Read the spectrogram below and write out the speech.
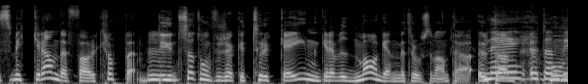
smickrande för kroppen. Det är ju inte så att hon försöker trycka in gravidmagen med trosorna antar jag. Utan, Nej, utan hon det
